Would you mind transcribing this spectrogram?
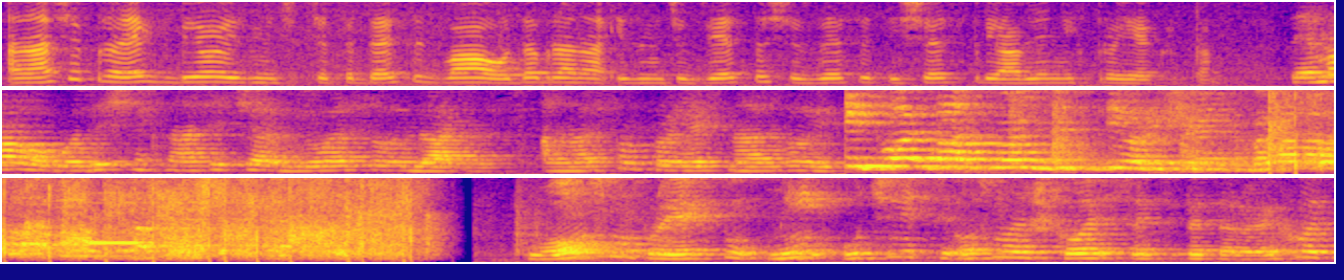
a naš je projekt bio između 42 odabrana između 266 prijavljenih projekata. Tema ovogodišnjeg natječaja bila je solidarnost, a naš smo projekt nazvali I tvoj glas može biti dio rješenja. U ovom smo projektu mi, učenici osnovne škole Sveti Petar Orehovac,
